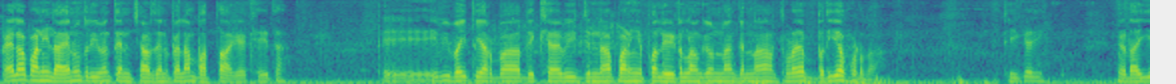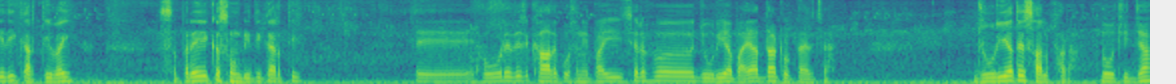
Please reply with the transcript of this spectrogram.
ਪਹਿਲਾ ਪਾਣੀ ਲਾਇਆ ਨੂੰ ਤਕਰੀਬਨ 3-4 ਦਿਨ ਪਹਿਲਾਂ ਬੱਤ ਆ ਗਿਆ ਖੇਤ। ਤੇ ਇਹ ਵੀ ਬਾਈ ਤਜਰਬਾ ਦੇਖਿਆ ਵੀ ਜਿੰਨਾ ਪਾਣੀ ਆਪਾਂ ਲੇਟ ਲਾਉਂਗੇ ਉਨਾ ਗੰਨਾ ਥੋੜਾ ਜਿਹਾ ਵਧੀਆ ਫੁੱਟਦਾ। ਠੀਕ ਹੈ ਜੀ। ਗੜਾਈ ਇਹਦੀ ਕਰਤੀ ਬਾਈ। ਸਪਰੇਅ ਇੱਕ ਸੁੰਡੀ ਦੀ ਕਰਤੀ। ਤੇ ਹੋਰ ਇਹਦੇ ਚ ਖਾਦ ਕੁਛ ਨਹੀਂ ਪਾਈ, ਸਿਰਫ ਯੂਰੀਆ ਪਾਇਆ, ਅੱਧਾ ਟੋਟਾ ਇਹਦੇ ਚ। ਯੂਰੀਆ ਤੇ ਸਲਫਰ, ਦੋ ਚੀਜ਼ਾਂ।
